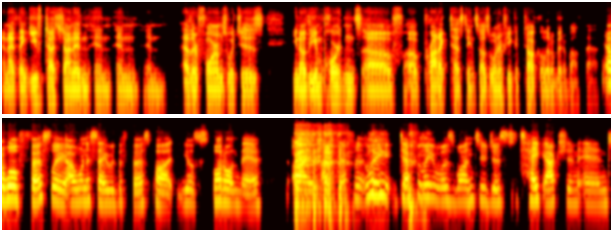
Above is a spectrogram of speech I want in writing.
and i think you've touched on it in in in, in other forms which is you know the importance of, of product testing. So i was wondering if you could talk a little bit about that. Oh well firstly i want to say with the first part you're spot on there I, I definitely definitely was one to just take action and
